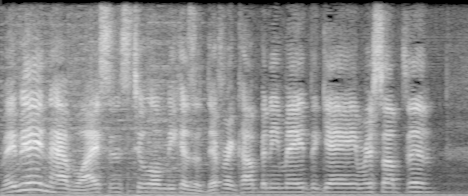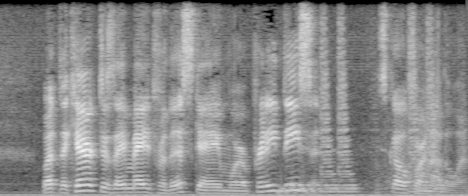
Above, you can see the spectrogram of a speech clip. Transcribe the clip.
Maybe they didn't have license to them because a different company made the game or something. But the characters they made for this game were pretty decent. Let's go for another one.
